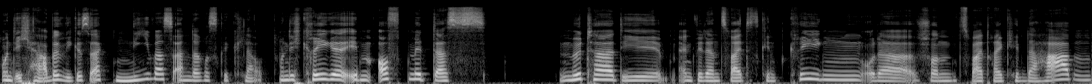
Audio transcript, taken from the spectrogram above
Und ich habe, wie gesagt, nie was anderes geglaubt. Und ich kriege eben oft mit, dass Mütter, die entweder ein zweites Kind kriegen oder schon zwei, drei Kinder haben,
